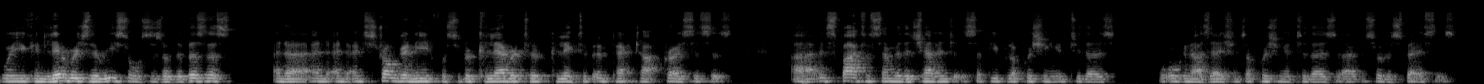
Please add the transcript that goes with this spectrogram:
where you can leverage the resources of the business and and and and stronger need for sort of collaborative, collective impact type processes, in spite of some of the challenges that people are pushing into those, organizations are pushing into those sort of spaces.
